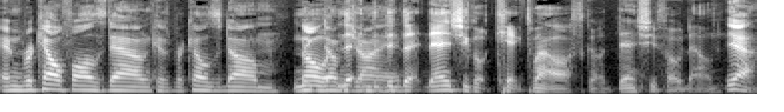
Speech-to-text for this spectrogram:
And Raquel falls down because Raquel's dumb. No, dumb th- giant. th- th- then she got kicked by Asuka. Then she fell down. Yeah.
